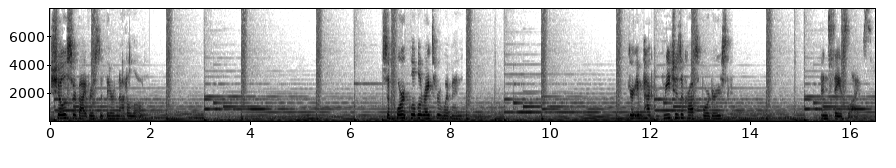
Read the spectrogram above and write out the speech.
Show survivors that they are not alone. Support global rights for women. Your impact reaches across borders and saves lives.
